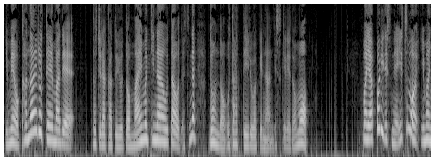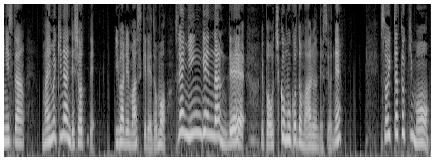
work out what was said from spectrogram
夢を叶えるテーマで、どちらかというと前向きな歌をですね、どんどん歌っているわけなんですけれども、まあ、やっぱりですね、いつも今西さん、前向きなんでしょって言われますけれども、それは人間なんで、やっぱ落ち込むこともあるんですよね。そういった時も、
